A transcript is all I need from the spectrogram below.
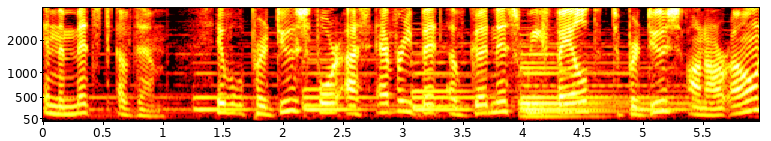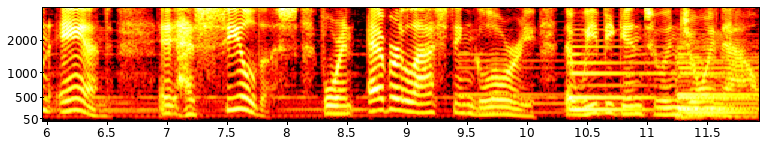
in the midst of them. It will produce for us every bit of goodness we failed to produce on our own, and it has sealed us for an everlasting glory that we begin to enjoy now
